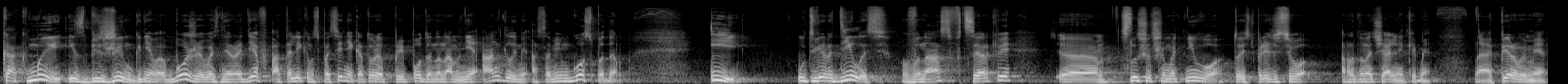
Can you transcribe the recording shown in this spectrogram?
как мы избежим гнева Божия, вознеродев от оликом спасения, которое преподано нам не ангелами, а самим Господом. И утвердилось в нас, в церкви, э, слышавшим от Него, то есть прежде всего родоначальниками, э, первыми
